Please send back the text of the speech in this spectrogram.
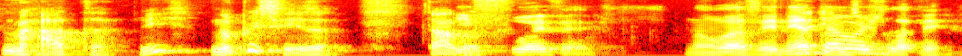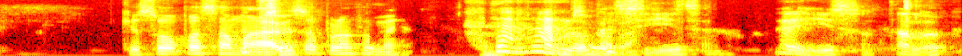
Mata. Ih, não precisa. Tá louco. E foi, velho. Não lavei, nem é até isso, hoje lavei. Que eu só vou passar uma água e tô pronto também. Ah, não precisa. É isso, tá louco.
